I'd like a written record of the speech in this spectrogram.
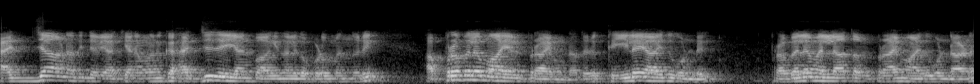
ഹജ്ജാണ് അതിന്റെ വ്യാഖ്യാനം. അവനക്ക് ഹജ്ജ് ചെയ്യാൻ ഭാഗ്യം നൽകപ്പെടും എന്നൊരു അപ്രബലമായ അഭിപ്രായമുണ്ട്. അതൊരു കീലയായതുകൊണ്ട് പ്രബലമല്ലാത്ത അഭിപ്രായമായതുകൊണ്ടാണ്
